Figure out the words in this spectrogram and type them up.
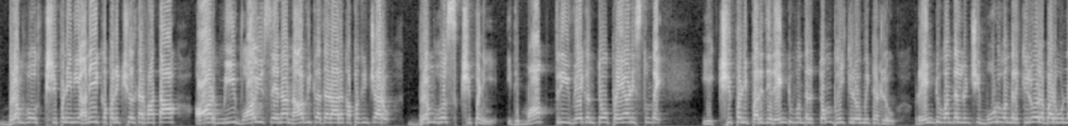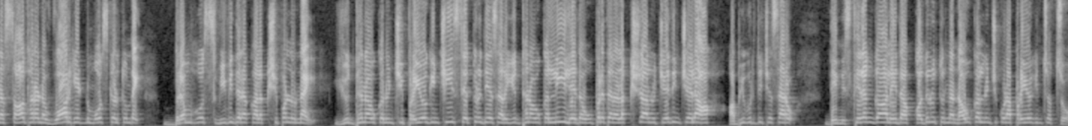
బ్రహ్మోస్ క్షిపణిని అనేక పరీక్షల తర్వాత ఆర్మీ వాయుసేన నావికా దళాలకు అప్పగించారు. బ్రహ్మోస్ క్షిపణి ఇది మాక్ త్రీ వేగంతో ప్రయాణిస్తుంది. ఈ క్షిపణి పరిధి రెండు వందల తొంభై కిలోమీటర్లు రెండు వందల నుంచి మూడు వందల కిలోల బరువు ఉన్న సాధారణ వార్ హెడ్ను మోసుకెళ్తుంది. బ్రహ్మోస్ వివిధ రకాల క్షిపణులున్నాయి. యుద్ధ నౌక నుంచి ప్రయోగించి శత్రు దేశాల యుద్ధ నౌకల్ని లేదా ఉపరితల లక్ష్యాలను ఛేదించేలా అభివృద్ధి చేశారు. దీన్ని స్థిరంగా లేదా కదులుతున్న నౌకల నుంచి కూడా ప్రయోగించవచ్చు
